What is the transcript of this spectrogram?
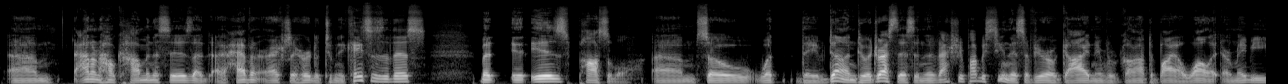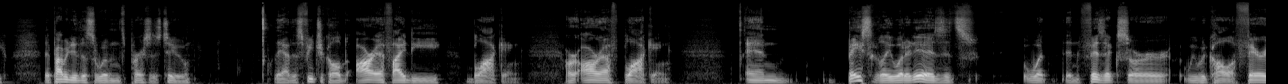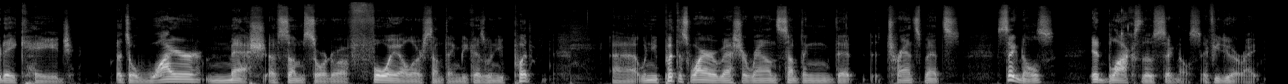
Um, I don't know how common this is. I, I, haven't actually heard of too many cases of this, but it is possible. Um, so what they've done to address this, and they've actually probably seen this if you're a guy and ever gone out to buy a wallet, or maybe they probably do this with women's purses too. They have this feature called RFID blocking or RF blocking, and basically what it is, it's what in physics or we would call a Faraday cage it's a wire mesh of some sort or a foil or something because when you put uh, when you put this wire mesh around something that transmits signals, it blocks those signals if you do it right.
